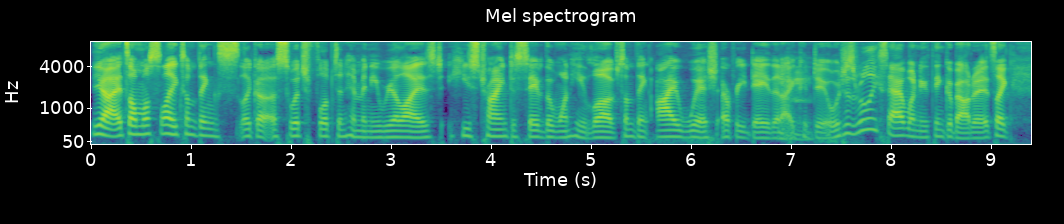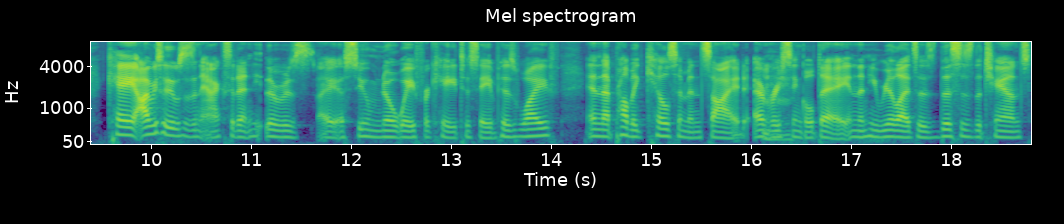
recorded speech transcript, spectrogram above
Yeah, it's almost like something's like a, a, switch flipped in him and he realized he's trying to save the one he loved, something I wish every day that mm-hmm. I could mm-hmm. do, which is really sad when you think about it. It's like Kei, obviously, this was an accident. There was, I assume, no way for Kei to save his wife, and that probably kills him inside every mm-hmm. single day. And then he realizes this is the chance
